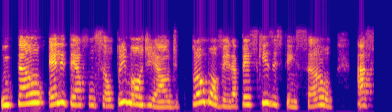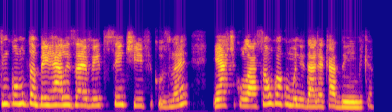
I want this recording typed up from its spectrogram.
Então, ele tem a função primordial de promover a pesquisa e extensão, assim como também realizar eventos científicos, né, em articulação com a comunidade acadêmica.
